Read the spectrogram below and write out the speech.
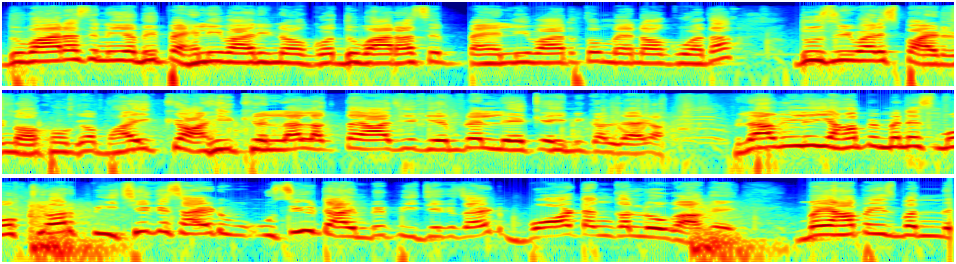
दोबारा से नहीं, अभी पहली बार ही नॉक हुआ। दोबारा से पहली बार तो मैं नॉक हुआ था। दूसरी बार स्पाइडर नॉक हो गया। भाई क्या ही खेल रहा है। लगता है आज ये गेम प्ले लेके ही निकल जाएगा। फ़िलहाल यहाँ पे मैंने स्मोक किया और पीछे के साइड उसी टाइम पे पीछे के साइड बॉट अंकल लोग आ गए। मैं यहाँ पे इस बंद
